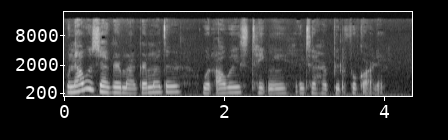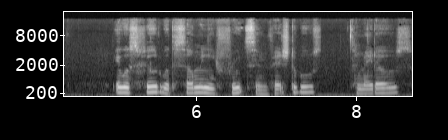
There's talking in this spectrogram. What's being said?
When I was younger, my grandmother would always take me into her beautiful garden. It was filled with so many fruits and vegetables, tomatoes,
